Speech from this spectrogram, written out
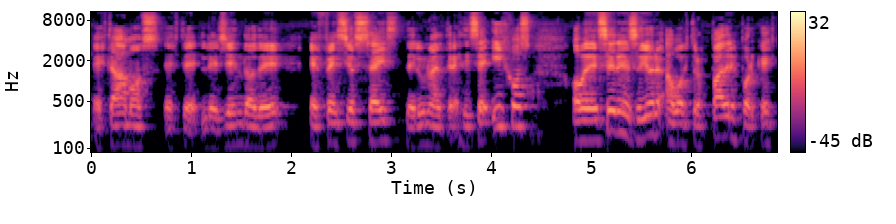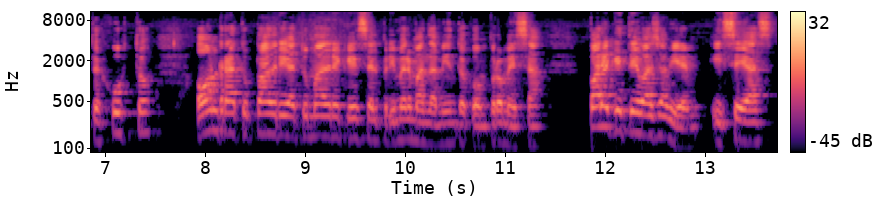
estábamos este, leyendo de Efesios 6, del 1 al 3. Dice, hijos, obedecer en el Señor a vuestros padres porque esto es justo. Honra a tu padre y a tu madre, que es el primer mandamiento con promesa, para que te vaya bien y seas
